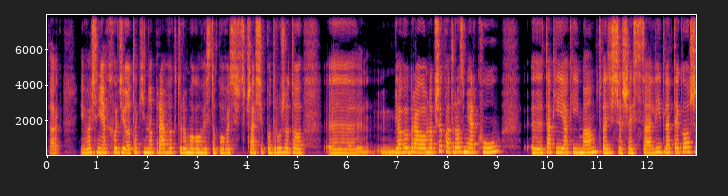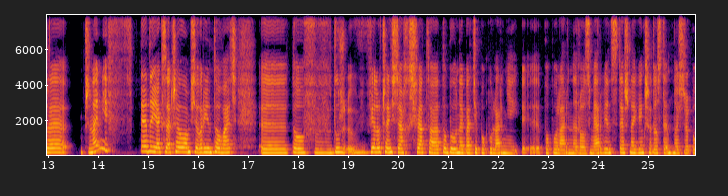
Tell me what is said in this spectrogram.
tak. I właśnie jak chodzi o takie naprawy, które mogą występować w czasie podróży, to yy, ja wybrałam na przykład rozmiar kół, yy, taki jaki mam, 26 cali, dlatego że przynajmniej wtedy, jak zaczęłam się orientować, y, to w, duży, w wielu częściach świata to był najbardziej popularnie, y, popularny rozmiar, więc też największa dostępność, żeby,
